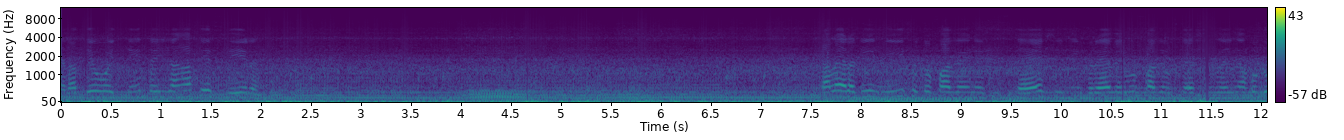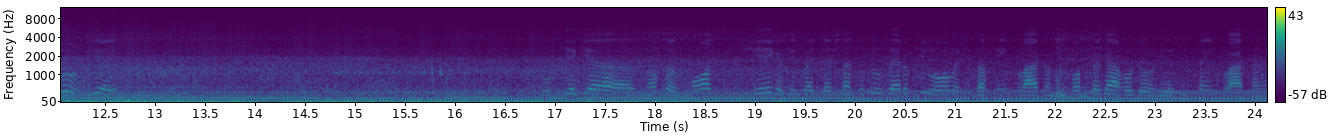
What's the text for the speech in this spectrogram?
Ela deu 80 aí já na terceira. Galera, de início eu tô fazendo esses testes, em breve eu vou fazer os testes aí na rodovia aí. Dia que as nossas motos chegam, a gente vai testar tudo zero quilômetro, tá sem placa, não posso pegar a rodovia aqui sem placa, né?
